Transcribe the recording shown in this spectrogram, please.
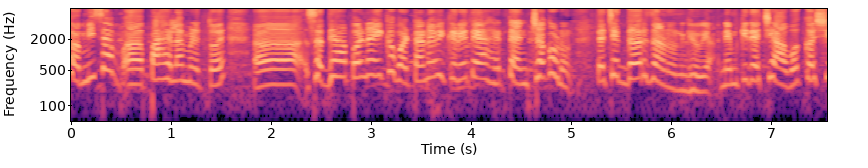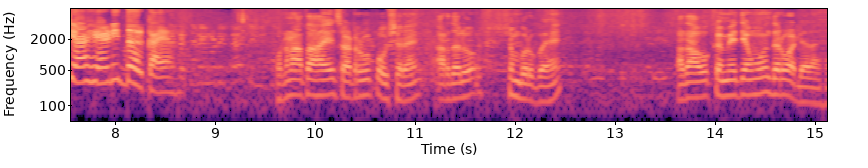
कमीसा पाहायला मिळतोय. अ, सध्या आपण एक वटाणा विक्रेते आहेत त्यांच्याकडून त्याचे दर जाणून घेऊया. नेमकी त्याची आवक कशी आहे आणि दर काय आहे? वटाणा आता आहे साठ रुपये पावशेर आहे. अर्धा लो शंभर रुपये आहे. आता आवक कमी आहे त्यामुळे दर वाढलेला आहे.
